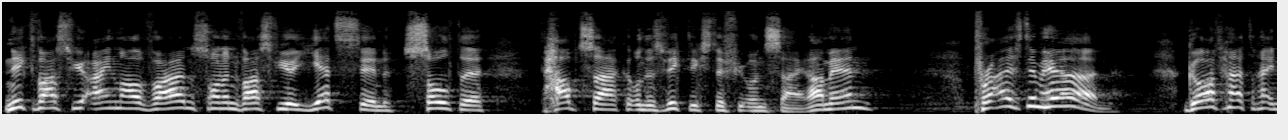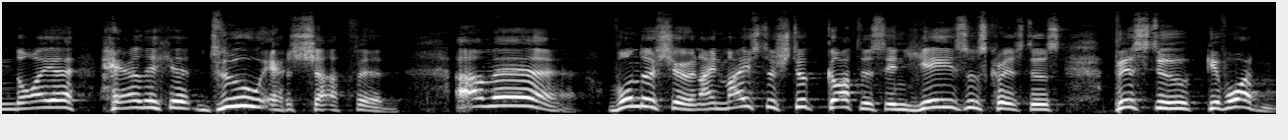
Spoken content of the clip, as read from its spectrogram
Nicht was wir einmal waren, sondern was wir jetzt sind, sollte Hauptsache und das Wichtigste für uns sein. Amen. Preis dem Herrn. Gott hat ein neues, herrliches Du erschaffen. Amen. Wunderschön. Ein Meisterstück Gottes in Jesus Christus bist du geworden.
